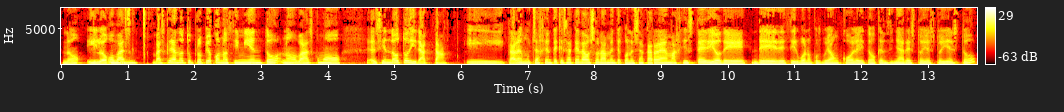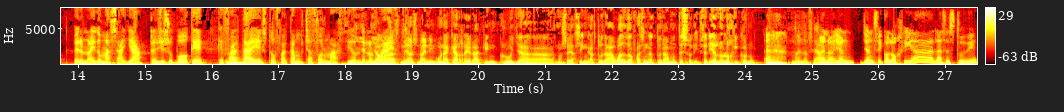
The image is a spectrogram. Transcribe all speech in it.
¿no? Y luego vas vas creando tu propio conocimiento, ¿no? Vas como eh, siendo autodidacta. Y claro, hay mucha gente que se ha quedado solamente con esa carrera de magisterio de, de decir, bueno, pues voy a un cole y tengo que enseñar esto y esto y esto, pero no ha ido más allá. Entonces yo supongo que, que falta esto, falta mucha formación de los y ahora no, maestros. no hay ninguna carrera que incluya, no sé, asignatura Waldorf, asignatura Montessori. Sería lo lógico, ¿no? Bueno, o sea, Bueno, yo, en- yo en psicología las estudié,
